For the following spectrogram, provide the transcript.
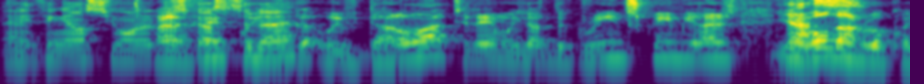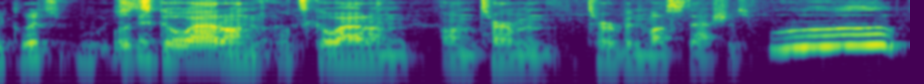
Anything else you want to discuss today? we've, got, we've done a lot today, and we got the green screen behind us. Here, Yes. hold on real quick. Let's Let's go out on let's go out on on turban turban mustaches. Woo!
